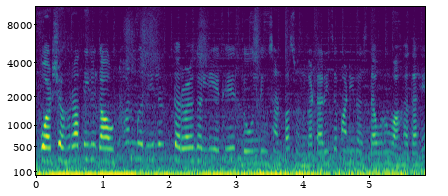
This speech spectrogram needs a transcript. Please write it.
कुपवाड शहरातील गावठाणमधील तरळ गल्ली येथे दोन दिवसांपासून गटारीचं पाणी रस्त्यावरून वाहत आहे.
